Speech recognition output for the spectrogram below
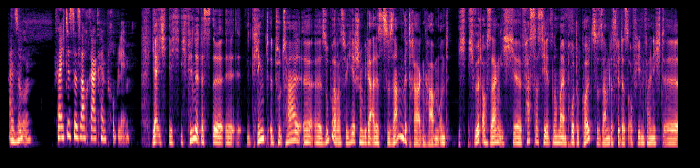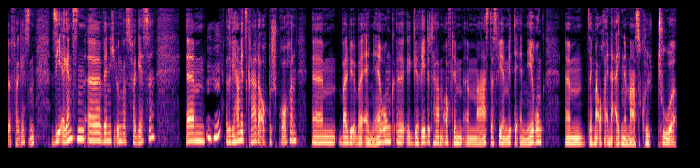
Also mhm. vielleicht ist das auch gar kein Problem. Ja, ich, ich, ich finde, das äh, äh klingt äh, total äh, äh, super, was wir hier schon wieder alles zusammengetragen haben. Und ich, ich würde auch sagen, ich äh, fasse das hier jetzt nochmal im Protokoll zusammen, dass wir das auf jeden Fall nicht äh, vergessen. Sie ergänzen, äh, wenn ich irgendwas vergesse. Ähm, mhm. Also wir haben jetzt gerade auch besprochen, ähm, weil wir über Ernährung äh, geredet haben auf dem äh, Mars, dass wir mit der Ernährung, ähm, sag ich mal, auch eine eigene Maßkultur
